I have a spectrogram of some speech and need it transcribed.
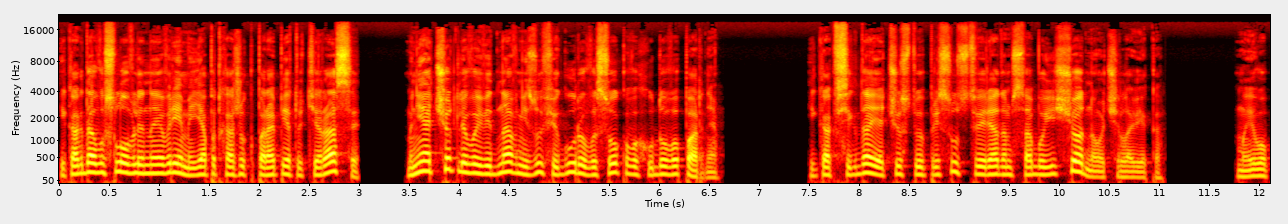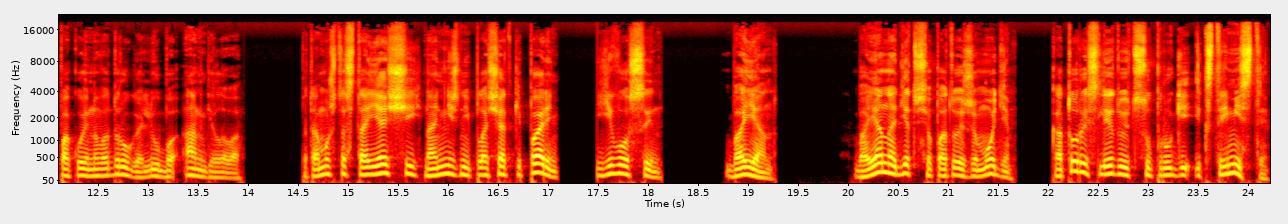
И когда в условленное время я подхожу к парапету террасы, мне отчетливо видна внизу фигура высокого худого парня. И, как всегда, я чувствую присутствие рядом с собой еще одного человека. Моего покойного друга, Люба Ангелова. Потому что стоящий на нижней площадке парень – его сын. Баян. Баян одет все по той же моде, которой следуют супруги-экстремисты.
